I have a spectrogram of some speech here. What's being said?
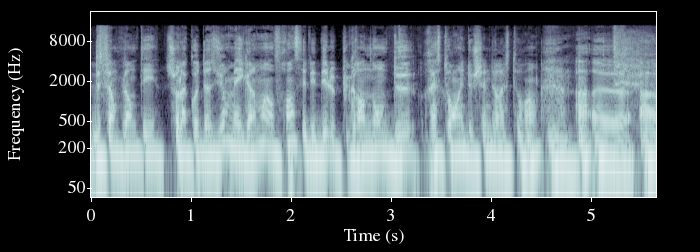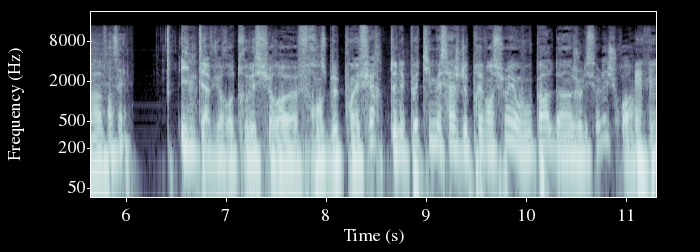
de s'implanter sur la Côte d'Azur, mais également en France et d'aider le plus grand nombre de restaurants et de chaînes de restaurants à, euh, à avancer. Interview retrouvée sur francebleu.fr. Tenez, petit message de prévention et on vous parle d'un joli soleil, je crois. hein.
